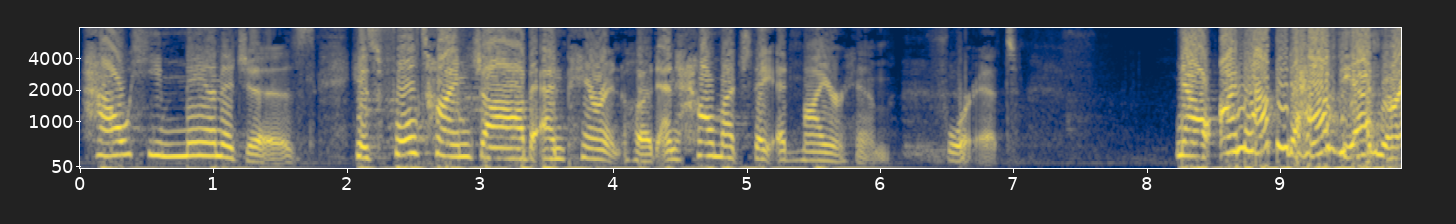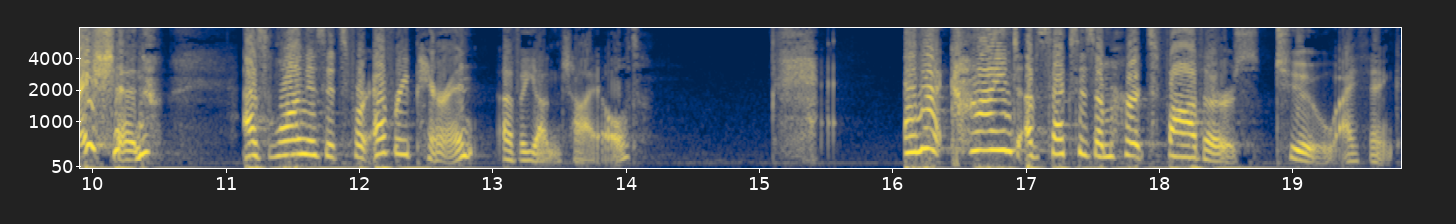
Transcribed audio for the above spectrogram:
how he manages his full-time job and parenthood and how much they admire him for it. Now, I'm happy to have the admiration as long as it's for every parent of a young child. And that kind of sexism hurts fathers too, I think.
